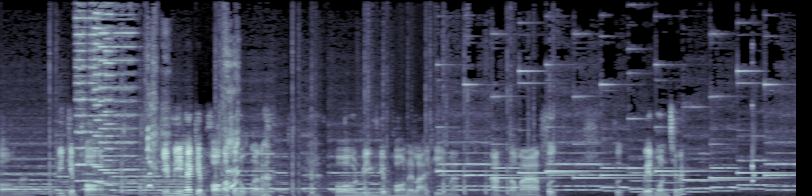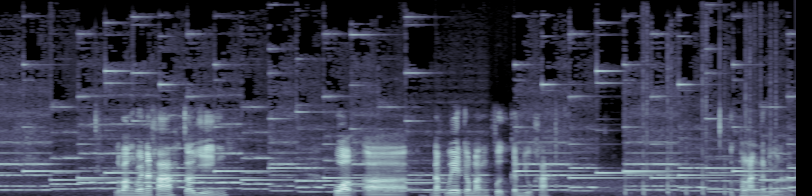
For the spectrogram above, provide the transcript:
ของวิ่งเก็บของกันเกมนี้แค่เก็บของก็สนุกแล้วนะ เพราะว่ามันวิ่งเก็บของได้หลายที่มาก อะต้องมาฝึก ฝึกเวทมนต์ใช่ไหมระวังด้วยนะคะ เจ้าหญิง พวกอ่านักเวทกำลังฝึกกันอยู่ค่ะ ฝึกพลังกันอยู่นะครับ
